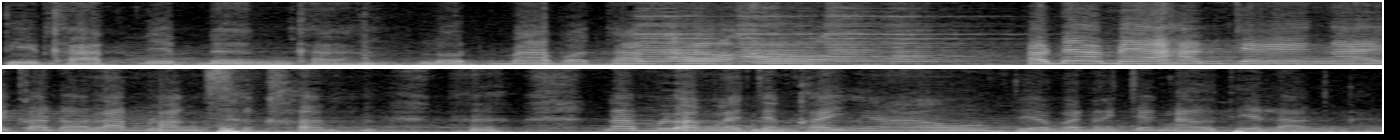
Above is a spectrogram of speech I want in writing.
ติดคัดนิดนึงค่ะ หลุดมาบทันเอาเอาเอาแม่แม่หันจะยังไงก่อนเอาล่ำลังสักคนล่ำลังแล้วจังค่อยเอาเดี๋ยวบันนึงจะเงาที่หลังค่ะ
